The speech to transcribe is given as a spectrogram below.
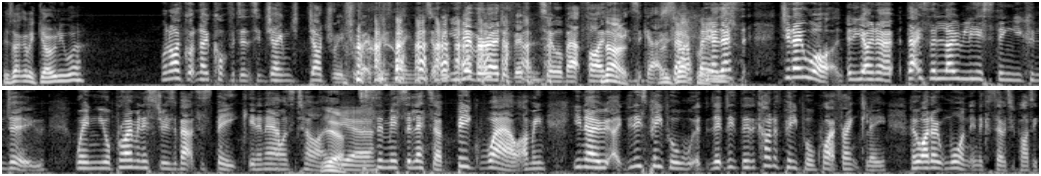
Is that going to go anywhere? Well, I've got no confidence in James Duddridge, or whatever his name is. I mean, you never heard of him until about five No, minutes ago. exactly. You know, that's, do you know what? You know, that is the loneliest thing you can do when your Prime Minister is about to speak in an hour's time. Yeah. Yeah. To submit a letter. Big wow. I mean, you know, uh, these people, they're, they're the kind of people, quite frankly, who I don't want in the Conservative Party.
